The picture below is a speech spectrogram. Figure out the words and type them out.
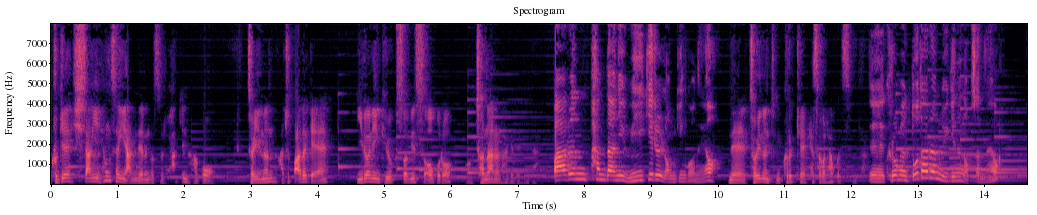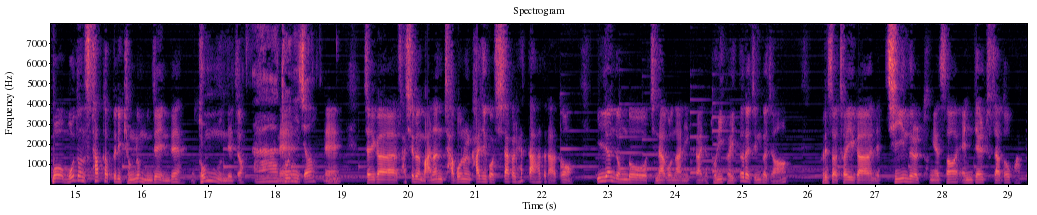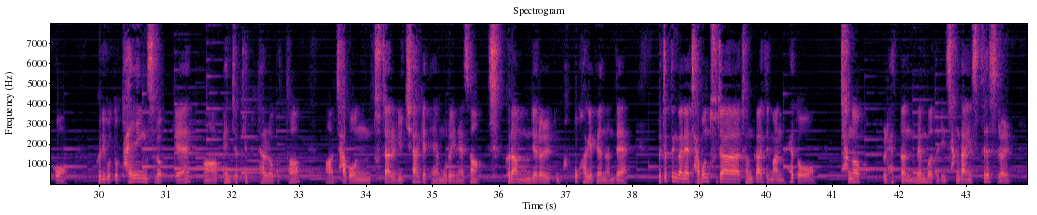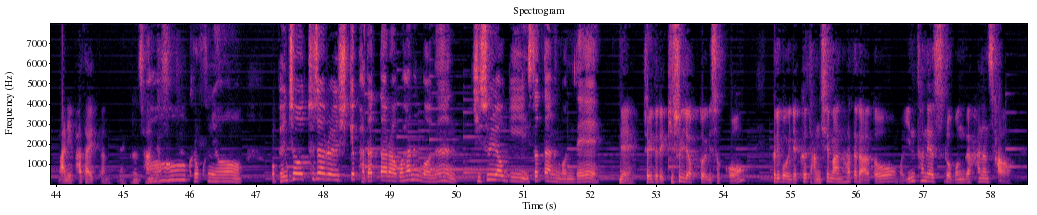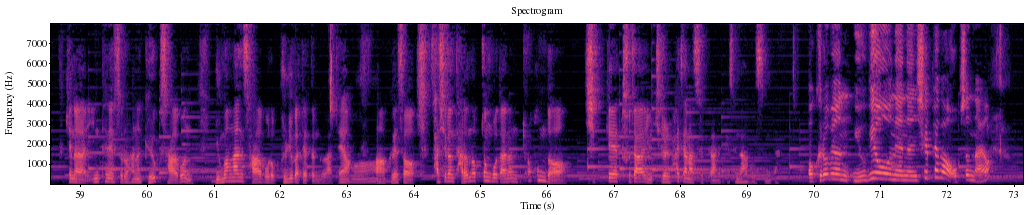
그게 시장이 형성이 안 되는 것을 확인하고 저희는 아주 빠르게 이러닝 교육 서비스 업으로 어, 전환을 하게 됩니다. 빠른 판단이 위기를 넘긴 거네요. 네, 저희는 지금 그렇게 해석을 하고 있습니다. 네, 그러면 또 다른 위기는 없었나요? 뭐 모든 스타트업들이 겪는 문제인데 돈 문제죠. 아, 네. 돈이죠. 네. 저희가 사실은 많은 자본을 가지고 시작을 했다 하더라도 1년 정도 지나고 나니까 돈이 거의 떨어진 거죠. 그래서 저희가 지인들을 통해서 엔젤 투자도 받고 그리고 또 다행스럽게 어, 벤처 캐피탈로부터 어, 자본 투자를 유치하게 됨으로 인해서 그러한 문제를 좀 극복하게 되었는데 어쨌든 간에 자본 투자 전까지만 해도 창업을 했던 멤버들이 상당히 스트레스를 많이 받아 있던 네, 그런 상황이었습니다. 아, 그렇군요. 어, 벤처 투자를 쉽게 받았다라고 하는 거는 기술력이 있었다는 건데, 네, 저희들의 기술력도 있었고, 그리고 이제 그 당시만 하더라도 뭐 인터넷으로 뭔가 하는 사업, 특히나 인터넷으로 하는 교육 사업은 유망한 사업으로 분류가 됐던 것 같아요. 어, 아, 그래서 사실은 다른 업종보다는 조금 더 쉽게 투자 유치를 하지 않았을까 이렇게 생각하고 있습니다. 어, 그러면 유비온에는 실패가 없었나요?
